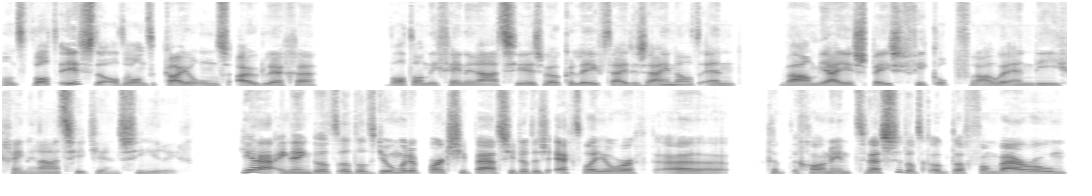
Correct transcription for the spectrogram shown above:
Want wat is dat? Want kan je ons uitleggen wat dan die generatie is? Welke leeftijden zijn dat? En waarom jij je specifiek op vrouwen en die generatie Gen Z richt? Ja, ik denk dat, dat, dat jongerenparticipatie, dat is echt wel heel erg eh, ge- gewoon interesse. Dat ik ook dacht van waarom,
